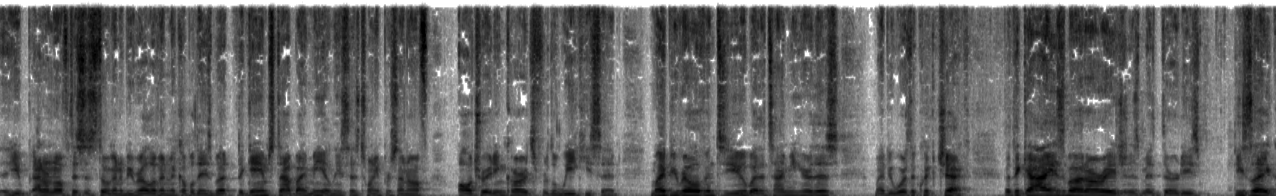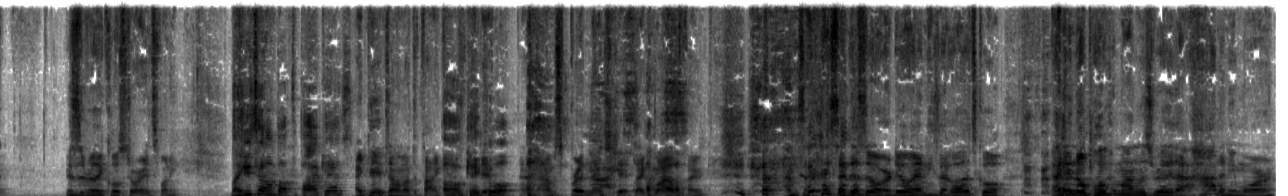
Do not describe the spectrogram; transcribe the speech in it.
you, I don't know if this is still going to be relevant in a couple days, but the GameStop by me at least has twenty percent off all trading cards for the week. He said might be relevant to you by the time you hear this. Might be worth a quick check. But the guy is about our age in his mid thirties. He's like, this is a really cool story. It's funny. Did you tell him about the podcast? I did tell him about the podcast. Oh, okay, cool. And I'm spreading that Nice. shit like wildfire. I'm, I said, "This is what we're doing." He's like, "Oh, that's cool." I didn't know Pokemon was really that hot anymore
